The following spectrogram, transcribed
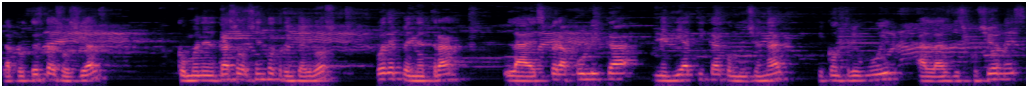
la protesta social, como en el caso 132, puede penetrar la esfera pública mediática convencional y contribuir a las discusiones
